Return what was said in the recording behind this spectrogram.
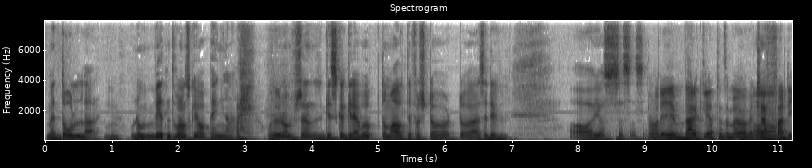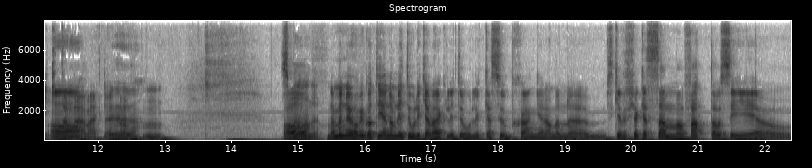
Med dollar. Mm. Och de vet inte var de ska ha pengarna. Och hur de ska gräva upp dem. Allt är förstört. Och, alltså det, Ja, jösses alltså. Ja, det är verkligheten som överträffar ja, dikten ja, där verkligen. Mm. Spännande. Ja, men nu har vi gått igenom lite olika verk och lite olika subgenrer. Men uh, ska vi försöka sammanfatta och se och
